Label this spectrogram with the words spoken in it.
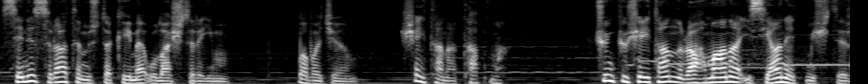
Seni sırat-ı müstakime ulaştırayım. Babacığım, şeytana tapma. Çünkü şeytan Rahman'a isyan etmiştir.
